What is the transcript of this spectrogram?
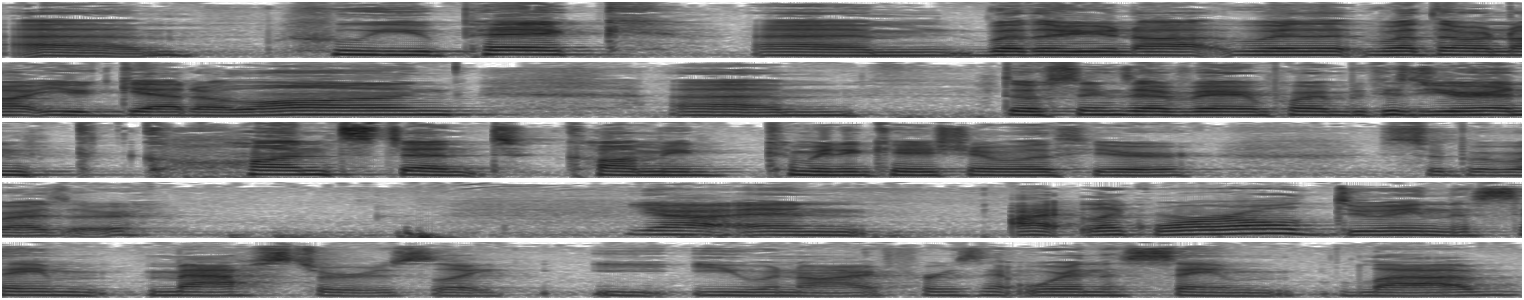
um, who you pick um, whether you're not whether, whether or not you get along. Um, those things are very important because you're in constant commu- communication with your supervisor. Yeah, and I like we're all doing the same masters, like you and I, for example, we're in the same lab.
